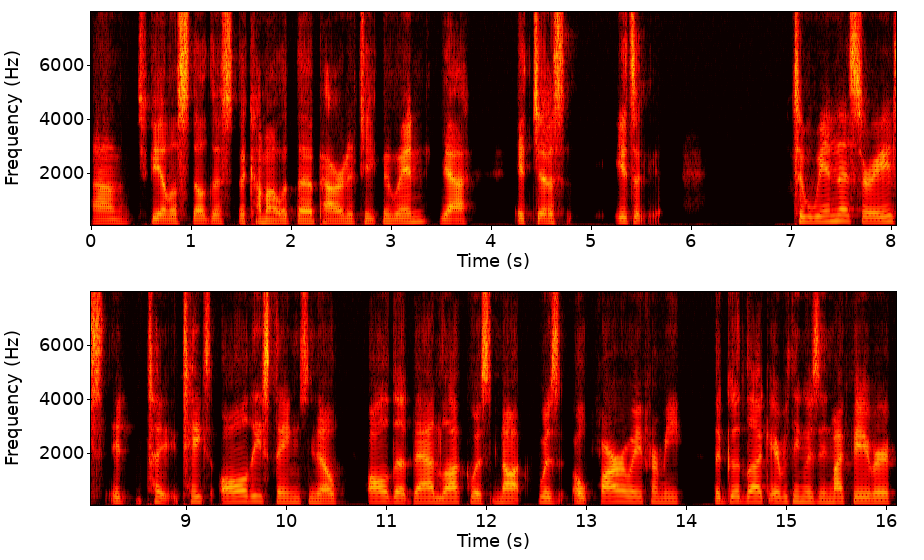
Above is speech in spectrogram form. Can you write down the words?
um, to be able to still just to come out with the power to take the win. Yeah, it just it's to win this race, it t- takes all these things. You know, all the bad luck was not was oh, far away from me. The good luck, everything was in my favor.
